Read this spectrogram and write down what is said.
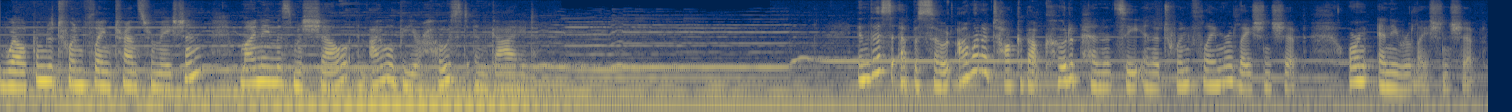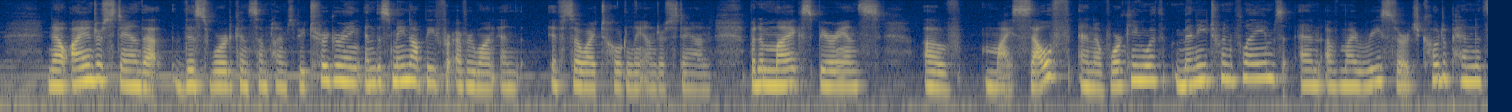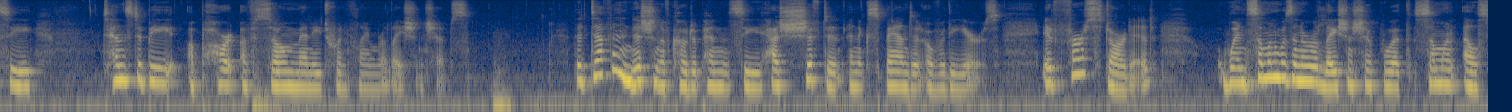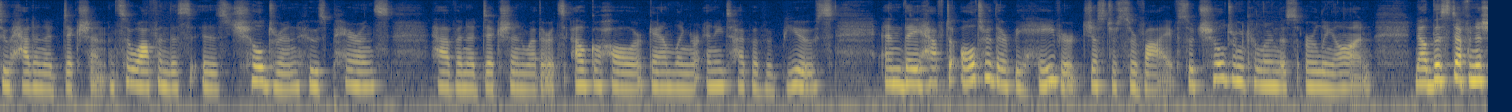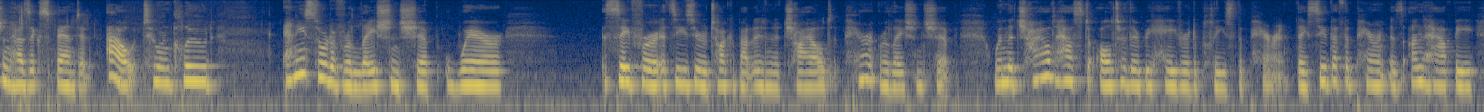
Welcome to Twin Flame Transformation. My name is Michelle, and I will be your host and guide. In this episode, I want to talk about codependency in a twin flame relationship or in any relationship. Now, I understand that this word can sometimes be triggering, and this may not be for everyone, and if so, I totally understand. But in my experience of myself and of working with many twin flames and of my research, codependency tends to be a part of so many twin flame relationships. The definition of codependency has shifted and expanded over the years. It first started when someone was in a relationship with someone else who had an addiction. And so often this is children whose parents have an addiction, whether it's alcohol or gambling or any type of abuse and they have to alter their behavior just to survive. So children can learn this early on. Now, this definition has expanded out to include any sort of relationship where, say, for it's easier to talk about it in a child parent relationship, when the child has to alter their behavior to please the parent. They see that the parent is unhappy,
